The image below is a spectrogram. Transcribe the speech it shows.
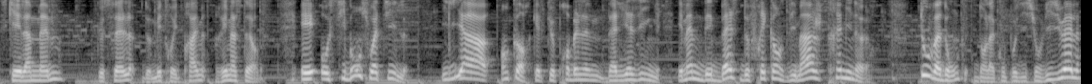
ce qui est la même que celle de Metroid Prime Remastered. Et aussi bon soit-il, il y a encore quelques problèmes d'aliasing et même des baisses de fréquence d'image très mineures. Tout va donc dans la composition visuelle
